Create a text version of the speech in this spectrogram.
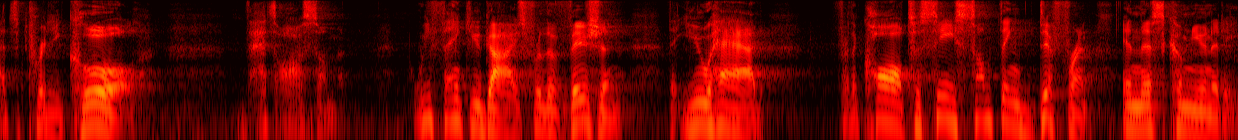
That's pretty cool. That's awesome. We thank you guys for the vision that you had, for the call to see something different in this community.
